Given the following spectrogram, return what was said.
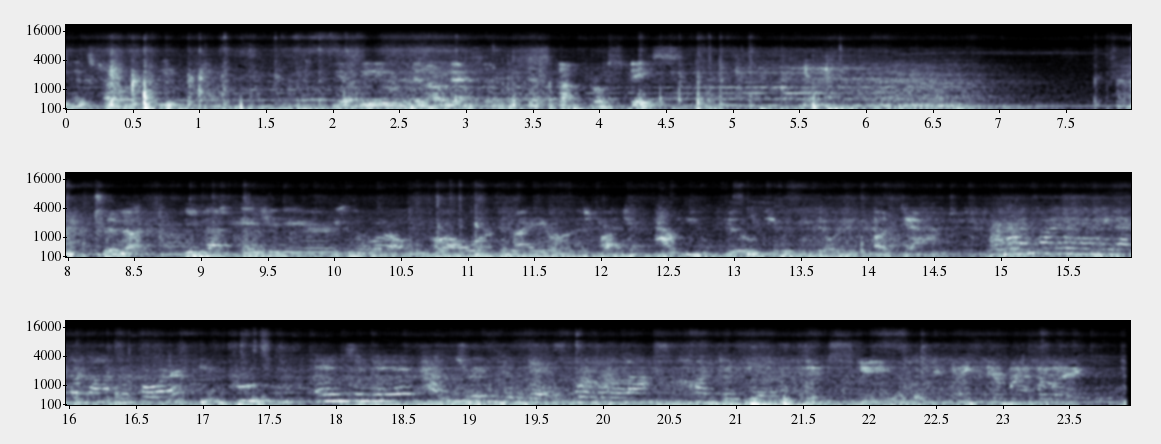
something extraordinary. We are dealing with an organism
